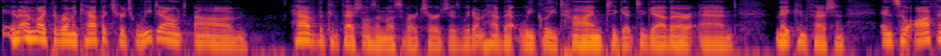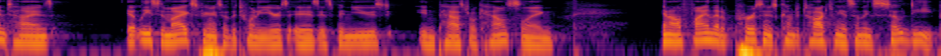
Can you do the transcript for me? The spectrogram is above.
And unlike the Roman Catholic Church, we don't um, have the confessionals in most of our churches. We don't have that weekly time to get together and make confession. And so oftentimes, at least in my experience over the 20 years, is it's been used in pastoral counseling. And I'll find that a person who's come to talk to me has something so deep,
